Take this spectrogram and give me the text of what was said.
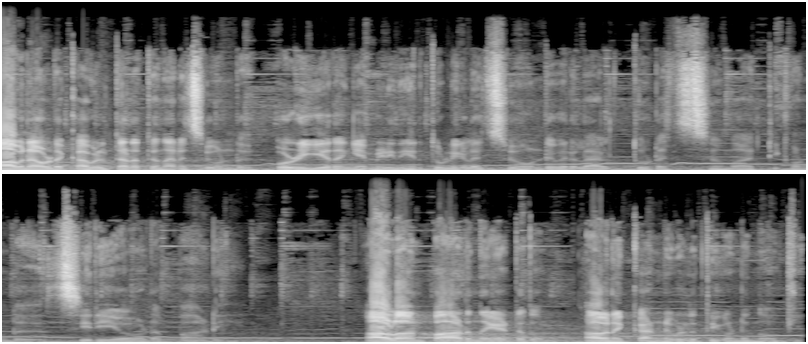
അവൻ അവളുടെ കവിൾ തടത്ത് നനച്ചുകൊണ്ട് ഒഴുകിയിറങ്ങിയ മിഴിനീർത്തുള്ളികളെ ചൂണ്ടി വിരലാൽ തുടച്ചു മാറ്റിക്കൊണ്ട് ചിരിയോടെ പാടി. അവൾ അവൻ പാടുന്ന കേട്ടതും അവനെ കണ്ണു വിളുത്തിക്കൊണ്ട് നോക്കി.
